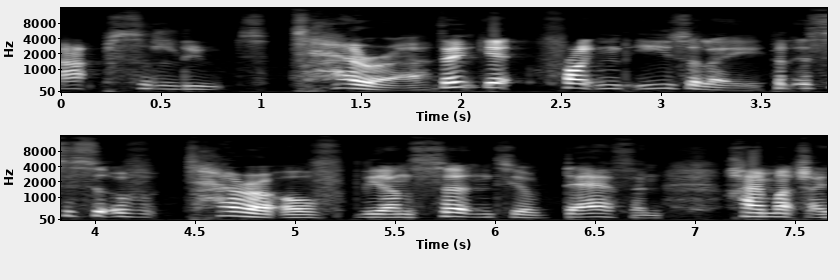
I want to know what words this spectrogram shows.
absolute terror. I don't get frightened easily, but it's this sort of terror of the uncertainty of death and how much I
